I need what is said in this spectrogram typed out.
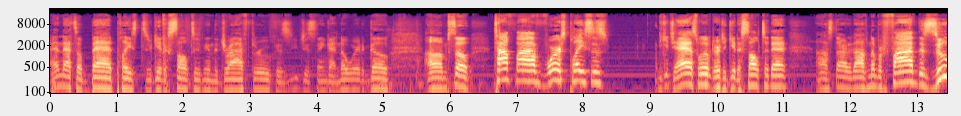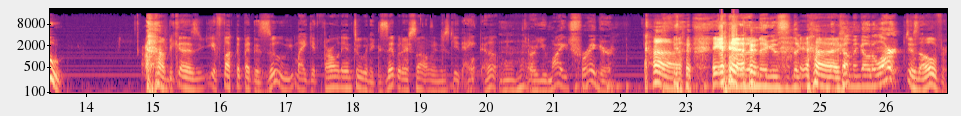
and that's a bad place to get assaulted in the drive-through because you just ain't got nowhere to go. Um, so top five worst places to get your ass whooped or to get assaulted at. I started off number five, the zoo. because you get fucked up at the zoo, you might get thrown into an exhibit or something and just get anked up. Or you might trigger Uh, yeah. of them niggas that, Yeah. that come and go to work. Just over.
